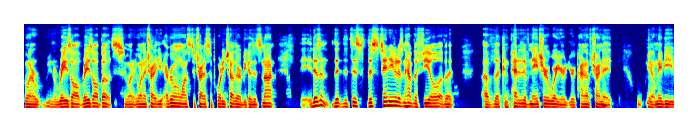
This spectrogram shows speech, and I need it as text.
we want to you know raise all raise all boats we want, we want to try to everyone wants to try to support each other because it's not it doesn't this this san diego doesn't have the feel of it of the competitive nature where you're you're kind of trying to you know maybe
